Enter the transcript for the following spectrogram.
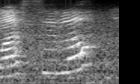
ই আহ,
